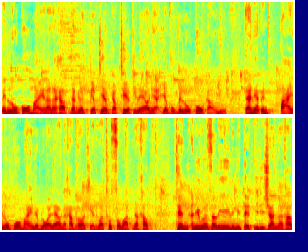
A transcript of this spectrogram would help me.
เป็นโลโก้ใหม่แล้วนะครับ ถ้าเกิดเปรียบเทียบกับเทปที่แล้วเนี่ยยังคงเป็นโลโก้เก่าอยู่ แต่อันเนี้ยเป็นป้ายโลโก้ใหม่เรียบร้อยแล้วนะครับแล้วก็เขียนว่าทศวรรษนะครับ10 Anniversary Limited Edition นะครับ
